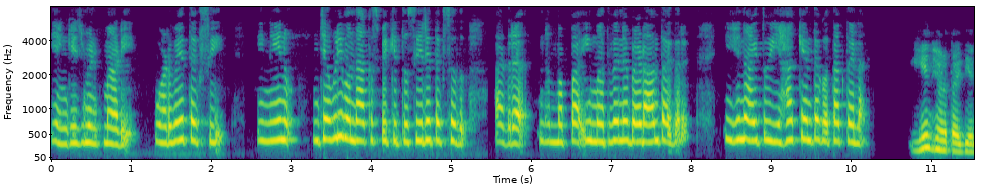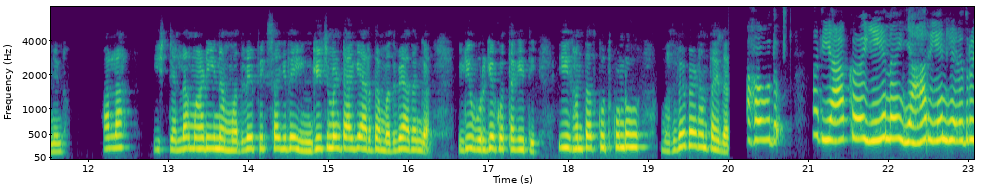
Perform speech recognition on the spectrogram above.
ಎಂಗೇಜ್ಮೆಂಟ್ ಮಾಡಿ ಒಡವೆ ತೆಗ್ಸಿ ಇನ್ನೇನು ಜವಳಿ ಒಂದು ಹಾಕಿಸ್ಬೇಕಿತ್ತು ಸೀರೆ ತೆಗ್ಸೋದು. ಆದ್ರೆ ನಮ್ಮಪ್ಪ ಈ ಮದುವೆನೇ ಬೇಡ ಅಂತ ಇದ್ದಾರೆ ಏನಾಯ್ತು ಯಾಕೆ ಅಂತ ಗೊತ್ತಾಗ್ತಾ ಇಲ್ಲ. ಏನು ಹೇಳ್ತಾ ಇದೀಯ ನೀನು? ಅಲ್ಲ ಇಷ್ಟೆಲ್ಲ ಮಾಡಿ ನಮ್ಮ ಮದುವೆ ಫಿಕ್ಸ್ ಆಗಿದೆ ಎಂಗೇಜ್ಮೆಂಟ್ ಆಗಿ ಅರ್ಧ ಮದುವೆ ಆದಂಗೆ ಇಡೀ ಊರಿಗೆ ಗೊತ್ತಾಗೈತಿ. ಈಗ ಅಂಥದ್ದು ಕೂತ್ಕೊಂಡು ಮದುವೆ ಬೇಡ ಅಂತ ಇದ್ದಾರೆ ಹೌದು ಅದು ಯಾಕೆ, ಏನು, ಯಾರು ಏನು ಹೇಳಿದ್ರು,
